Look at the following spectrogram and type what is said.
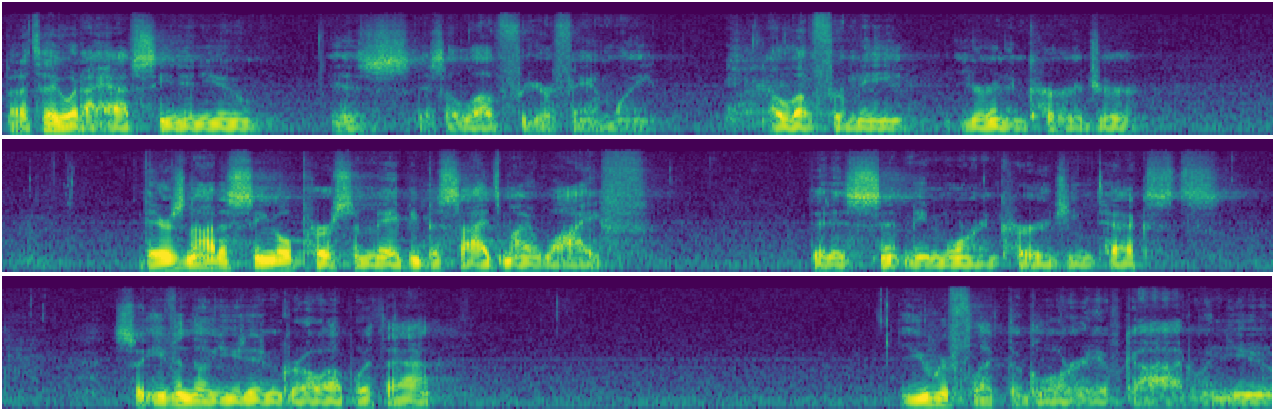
But I tell you what I have seen in you is, is a love for your family, a love for me. You're an encourager. There's not a single person, maybe besides my wife, that has sent me more encouraging texts. So even though you didn't grow up with that, you reflect the glory of God when you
